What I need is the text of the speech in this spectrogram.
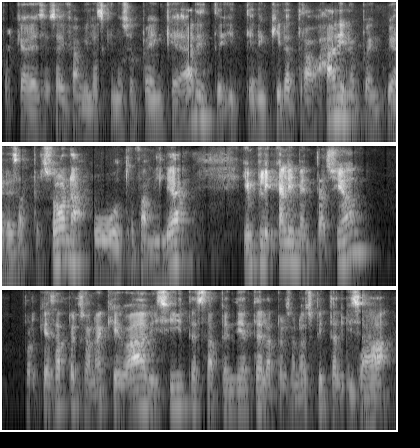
porque a veces hay familias que no se pueden quedar y, tienen que ir a trabajar y no pueden cuidar a esa persona u otro familiar. Implica alimentación, porque esa persona que va visita, está pendiente de la persona hospitalizada,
